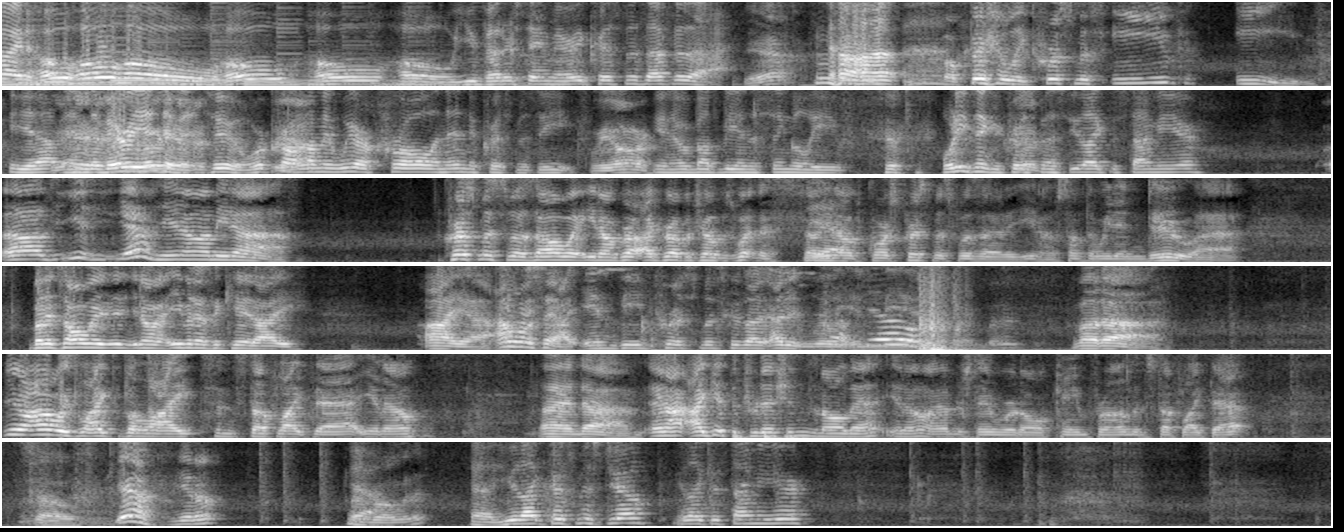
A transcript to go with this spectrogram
right, ho ho ho, ho ho ho. You better say Merry Christmas after that. Yeah. Officially Christmas Eve. Eve. Yeah, and the very end of it too. We're craw- Yeah. I mean, we are crawling into Christmas Eve. We are. You know, about to be in the single Eve. What do you think of Christmas? Do you like this time of year? Uh, yeah, you know, I mean, uh, Christmas was always, you know, I grew up a Jehovah's Witness, so you know, of course, Christmas was a, you know, something we didn't do. Uh, but it's always, you know, even as a kid, I, I, uh, I don't want to say I envied Christmas because I, I didn't really envy yo. it, but uh, you know, I always liked the lights and stuff like that, you know. And uh, and I, I get the traditions and all that, you know. I understand where it all came from and stuff like that. So yeah, you know, nothing Yeah, wrong with it. yeah. You like Christmas, Joe? You like this time of year?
